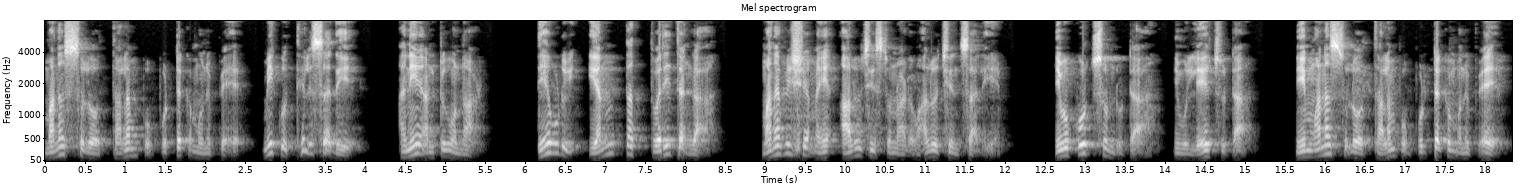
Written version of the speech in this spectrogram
మనస్సులో తలంపు పుట్టక మునిపే మీకు తెలుసది అని అంటూ ఉన్నాడు. దేవుడు ఎంత త్వరితంగా మన విషయమై ఆలోచిస్తున్నాడు ఆలోచించాలి. నీవు కూర్చుండుట నీవు లేచుట నీ మనస్సులో తలంపు పుట్టక మునిపే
